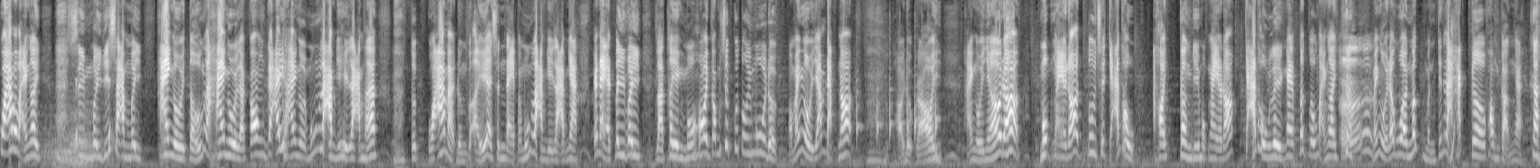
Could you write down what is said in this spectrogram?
quá các bạn ơi. Simmy với Sammy hai người tưởng là hai người là con gái hai người muốn làm gì thì làm hả? Tức quá mà, đừng có ỷ là xinh đẹp mà muốn làm gì làm nha. Cái này là tivi là tiền mồ hôi công sức của tôi mua được. Mà mấy người dám đập nó. Thôi được rồi, hai người nhớ đó. Một ngày nào đó tôi sẽ trả thù. À thôi, cần gì một ngày nào đó? Trả thù liền ngay lập tức luôn bạn ơi. Mấy người đó quên mất mình chính là hacker phong cận à.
